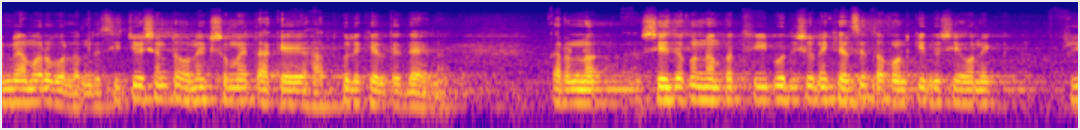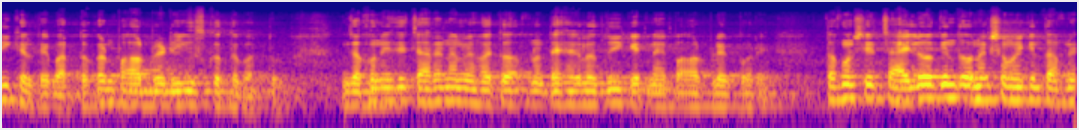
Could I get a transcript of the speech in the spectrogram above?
আমি আমারও বললাম যে সিচুয়েশানটা অনেক সময় তাকে হাত খুলে খেলতে দেয় না। কারণ সে যখন নাম্বার থ্রি পজিশনে খেলছে, তখন কিন্তু সে অনেক ফ্রি খেলতে পারতো, কারণ পাওয়ার প্লেটা ইউজ করতে পারতো। যখন এই যে চারে নামে হয়তো আপনার দেখা গেলো দুই উইকেট নেয় পাওয়ার প্লে পরে, তখন সে চাইলেও কিন্তু অনেক সময় কিন্তু আপনি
